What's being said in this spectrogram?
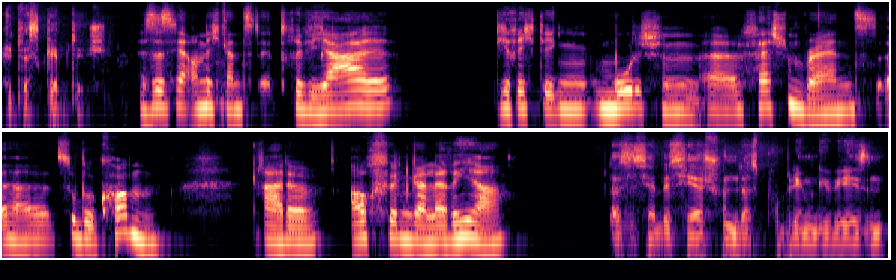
etwas skeptisch. Es ist ja auch nicht ganz trivial, die richtigen modischen äh, Fashion-Brands äh, zu bekommen. Gerade auch für ein Galeria. Das ist ja bisher schon das Problem gewesen.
